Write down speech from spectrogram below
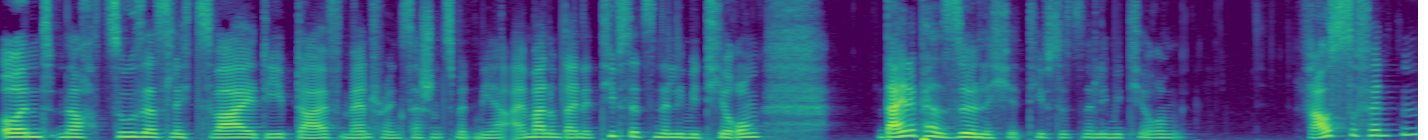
und noch zusätzlich zwei Deep Dive Mentoring Sessions mit mir. Einmal um deine tiefsitzende Limitierung, deine persönliche tiefsitzende Limitierung rauszufinden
